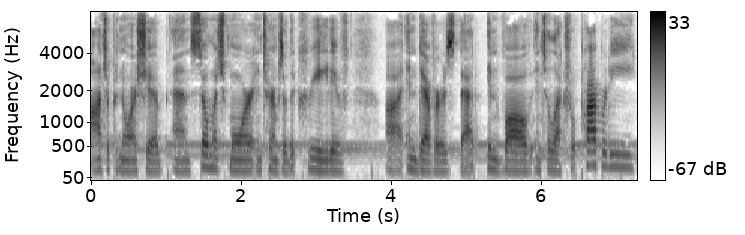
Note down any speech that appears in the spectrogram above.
entrepreneurship, and so much more in terms of the creative uh, endeavors that involve intellectual property,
